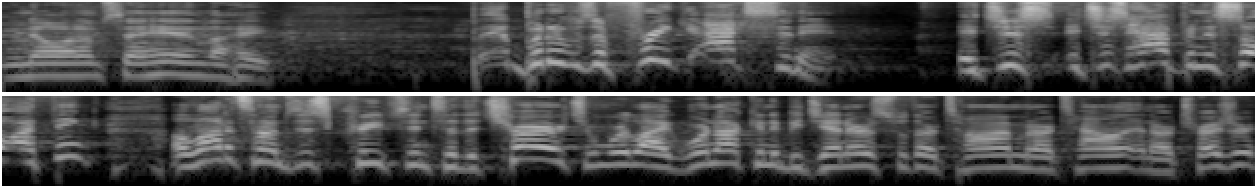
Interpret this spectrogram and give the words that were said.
You know what I'm saying? Like, but it was a freak accident. It just, it just happened. And so I think a lot of times this creeps into the church and we're like, we're not going to be generous with our time and our talent and our treasure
